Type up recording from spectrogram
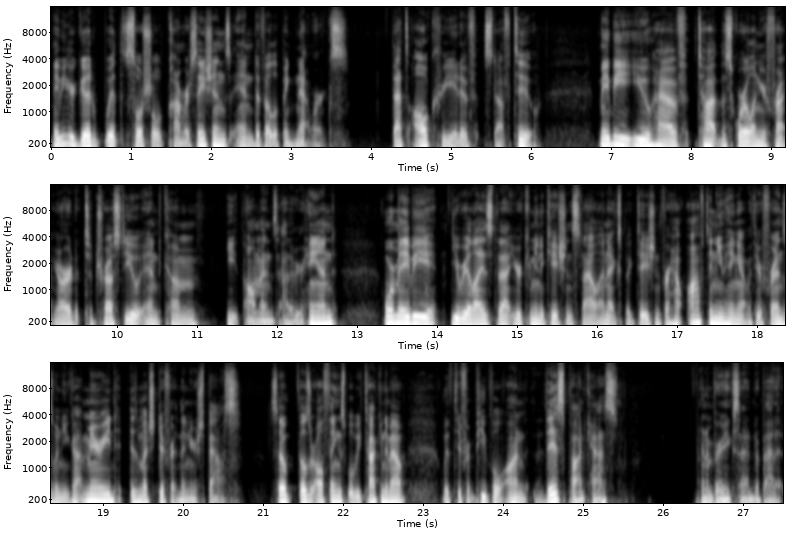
Maybe you're good with social conversations and developing networks. That's all creative stuff too. Maybe you have taught the squirrel in your front yard to trust you and come eat almonds out of your hand. Or maybe you realized that your communication style and expectation for how often you hang out with your friends when you got married is much different than your spouse. So, those are all things we'll be talking about with different people on this podcast, and I'm very excited about it.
